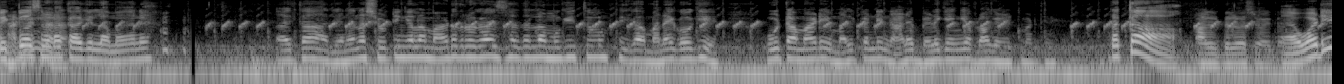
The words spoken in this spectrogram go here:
ಬಿಗ್ ಬಾಸ್ ನೋಡೋಕ್ಕಾಗಿಲ್ಲ ಮಗನೇ. ಆಯ್ತಾ ಅದೇನೇನೋ ಶೂಟಿಂಗ್ ಎಲ್ಲ ಮಾಡಿದ್ರು ಗೈಸ್ ಅದೆಲ್ಲ ಮುಗೀತು. ಈಗ ಮನೆಗೆ ಹೋಗಿ ಊಟ ಮಾಡಿ ಮಲ್ಕಂಡು ನಾಳೆ ಬೆಳಗ್ಗೆ ಹಂಗೆ ಬ್ಲಾಗ್ ಎಡಿಟ್ ಮಾಡ್ತೀನಿ. ತಕ್ಕ? ಒಡಿ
